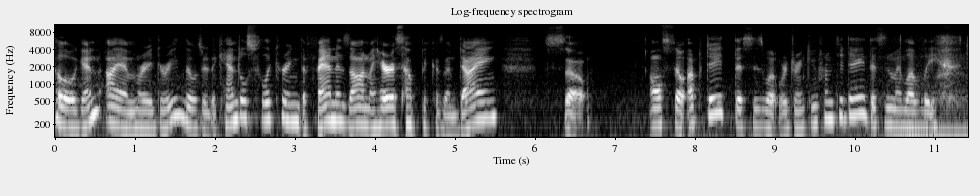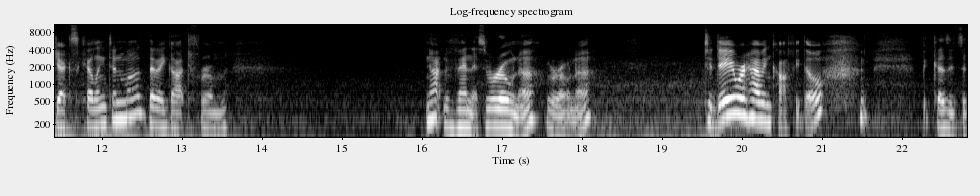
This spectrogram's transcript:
Hello again, I am ready to read. Those are the candles flickering, the fan is on, my hair is up because I'm dying. So, also update, this is what we're drinking from today. This is my lovely Jack Skellington mug that I got from, not Venice, Verona, Verona. Today we're having coffee though, because it's a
